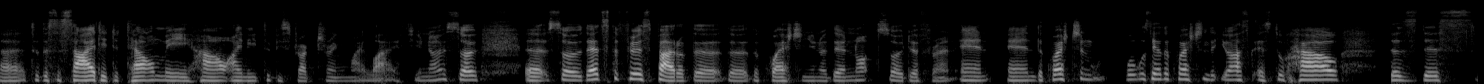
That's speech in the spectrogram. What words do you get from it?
uh, to the society to tell me how I need to be structuring my life, you know. So, uh, so that's the first part of the, the the question. You know, they're not so different. And and the question, what was the other question that you asked as to how does this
